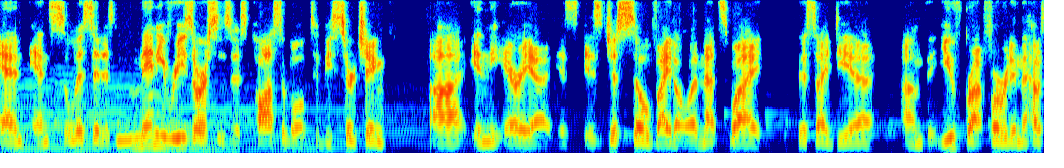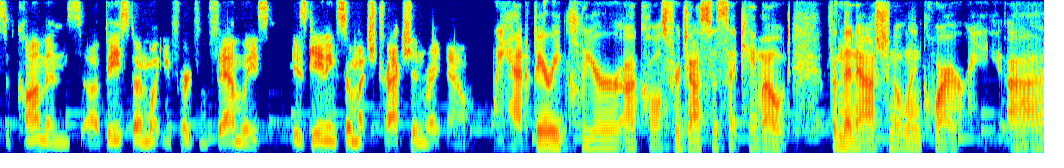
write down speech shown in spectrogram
and, and solicit as many resources as possible to be searching uh, in the area is, is just so vital. And that's why this idea um, that you've brought forward in the House of Commons, uh, based on what you've heard from families, is gaining so much traction right now. We had very clear uh, calls for justice that came out from the National Inquiry uh,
